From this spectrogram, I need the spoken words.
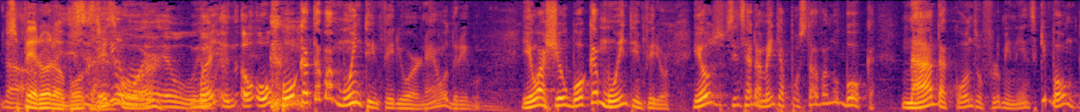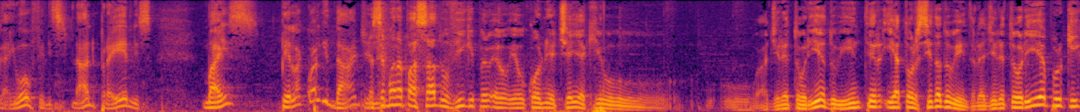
Não, Superior ao Boca. Inferior. Eu- eu- Mas, o o Boca estava muito inferior, né, Rodrigo? Eu achei o Boca muito inferior. Eu, sinceramente, apostava no Boca. Nada contra o Fluminense. Que bom, ganhou, felicidade para eles. Mas pela qualidade. Na né? semana passada, o Vig, eu, eu cornetei aqui o, o- a diretoria do Inter e a torcida do Inter. A diretoria porque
